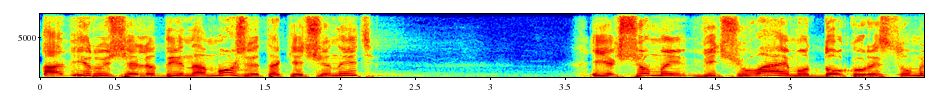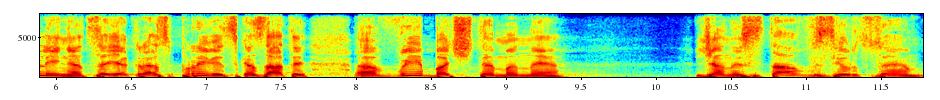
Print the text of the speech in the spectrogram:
А віруюча людина може таке чинити? І якщо ми відчуваємо докори сумління, це якраз привід сказати: «Е, вибачте мене, я не став взірцем.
